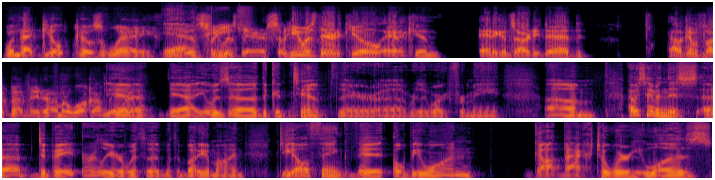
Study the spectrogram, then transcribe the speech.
When that guilt goes away, Yeah. because he was there. So he was there to kill Anakin. Anakin's already dead. I don't give a fuck about Vader. I'm going to walk off the yeah planet. yeah it was uh the contempt there uh really worked for me um i was having this uh debate earlier with a with a buddy of mine do y'all think that obi-wan got back to where he was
